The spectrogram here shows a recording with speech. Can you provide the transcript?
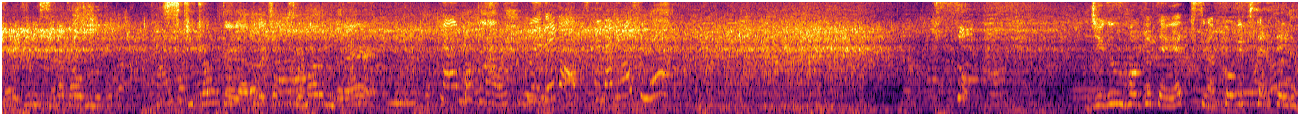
敵に背中を向けた。好き勝手やられちゃ困るんでね。なんだか胸が熱くなりますね。自軍本拠点 X が攻撃されている。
